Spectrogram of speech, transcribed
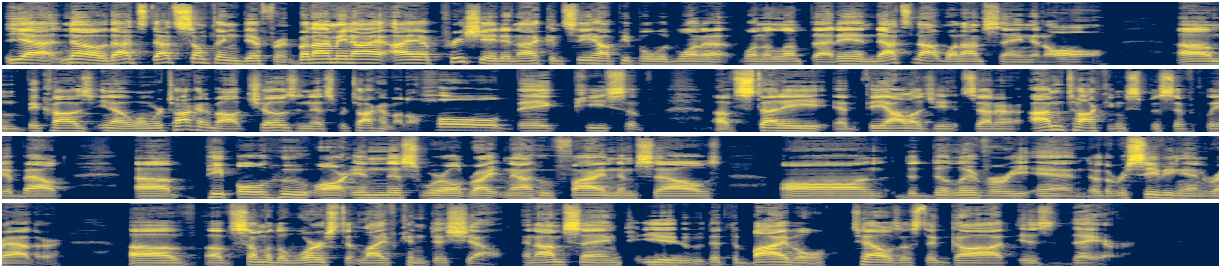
yeah, no, that's that's something different. But I mean, I, I appreciate it, and I can see how people would want to want to lump that in. That's not what I'm saying at all, um, because you know when we're talking about chosenness, we're talking about a whole big piece of of study and theology, et cetera. I'm talking specifically about uh, people who are in this world right now who find themselves on the delivery end or the receiving end rather of, of some of the worst that life can dish out. And I'm saying to you that the Bible tells us that God is there.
